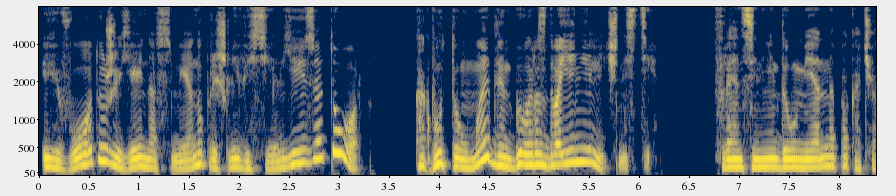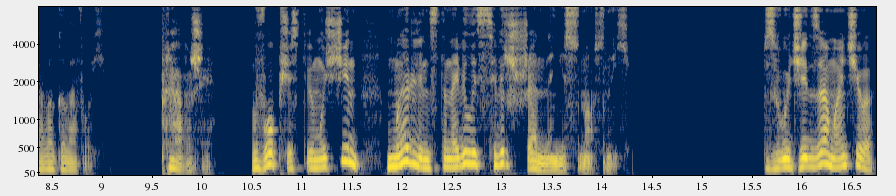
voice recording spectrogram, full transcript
и вот уже ей на смену пришли веселье и задор, как будто у Мэдлин было раздвоение личности. Фрэнсин недоуменно покачала головой. Право же, в обществе мужчин Мэдлин становилась совершенно несносной. «Звучит заманчиво».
